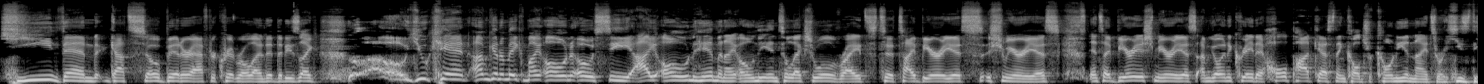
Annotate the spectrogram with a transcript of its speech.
he then got so bitter after Crit Role ended that he's like, "Oh, you can't! I'm gonna make my own OC. I own him, and I own the intellectual rights to Tiberius Schmurius and Tiberius Schmurius. I'm going to create a whole podcast thing called Draconian Knights, where he's the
